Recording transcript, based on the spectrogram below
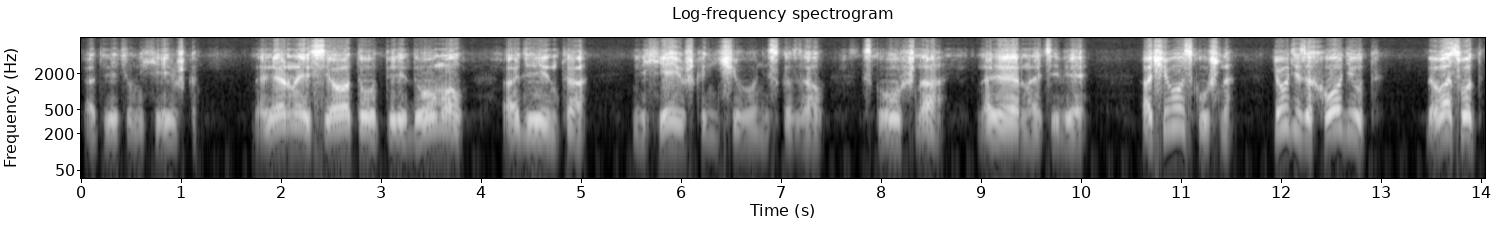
ответил Михеюшка. Наверное, все тут передумал один-то. Михеюшка ничего не сказал. Скучно, наверное, тебе. А чего скучно? Люди заходят. Да вас вот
